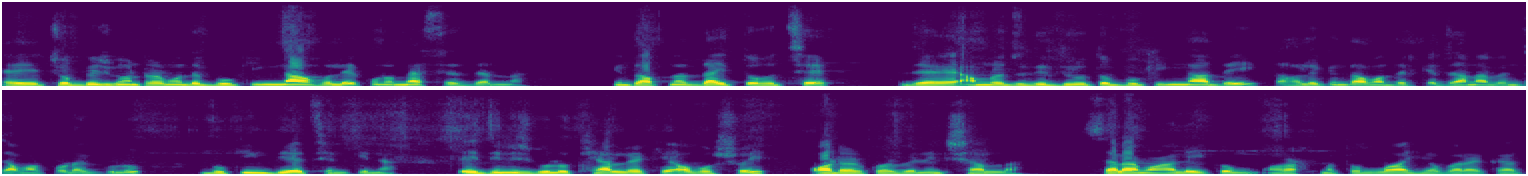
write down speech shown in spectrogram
এই চব্বিশ ঘণ্টার মধ্যে বুকিং না হলে কোনো মেসেজ দেন না। কিন্তু আপনার দায়িত্ব হচ্ছে যে, আমরা যদি দ্রুত বুকিং না দেই, তাহলে কিন্তু আমাদেরকে জানাবেন যে, আমার প্রোডাক্টগুলো বুকিং দিয়েছেন কিনা। এই জিনিসগুলো খেয়াল রেখে অবশ্যই অর্ডার করবেন ইনশাল্লাহ সালামু আলাইকুম ওরহমতুল্লাহ বারাকাত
